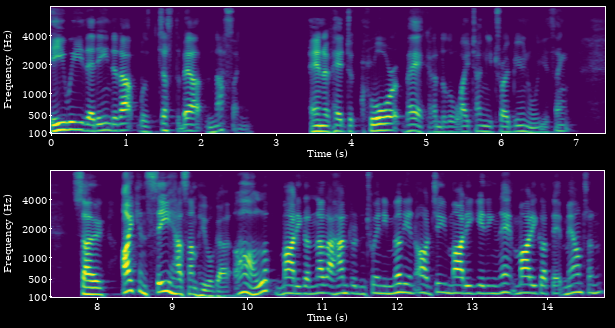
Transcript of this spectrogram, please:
iwi that ended up with just about nothing and have had to claw it back under the Waitangi Tribunal. You think, so I can see how some people go, oh, look, Marty got another 120 million. Oh, gee, Marty getting that. Marty got that mountain.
